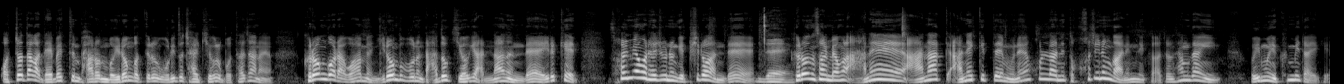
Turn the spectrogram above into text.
어쩌다가 내뱉은 발언 뭐 이런 것들은 우리도 잘 기억을 못 하잖아요. 그런 거라고 하면 이런 부분은 나도 기억이 안 나는데 이렇게 설명을 해주는 게 필요한데 네. 그런 설명을 안 해, 안, 하- 안 했기 때문에 혼란이 더 커지는 거 아닙니까? 저는 상당히 의문이 큽니다, 이게.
